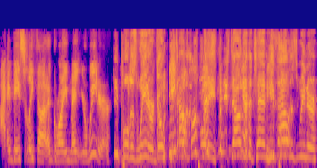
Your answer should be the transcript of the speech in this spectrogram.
I basically thought a groin meant your wiener. He pulled his wiener. Go. He's he down to the 20. He's down to the 10. He's he pulled out, his wiener.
